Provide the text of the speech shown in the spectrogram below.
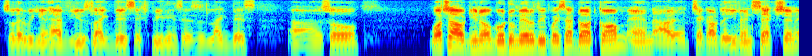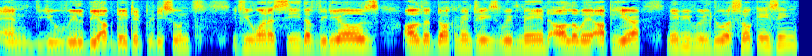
so that we can have views like this, experiences like this. Uh, so watch out, you know, go to meroduipaisa.com and uh, check out the event section, and you will be updated pretty soon. If you want to see the videos, all the documentaries we've made all the way up here, maybe we'll do a showcasing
